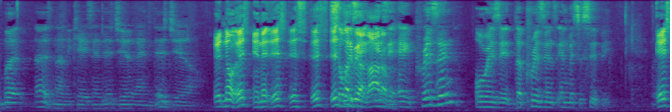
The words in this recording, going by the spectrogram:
But that is not the case in this jail. And this jail, It, no, it's and it, it's it's it's, it's so going to be it, a lot is of it a prison or is it the prisons in Mississippi? It's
